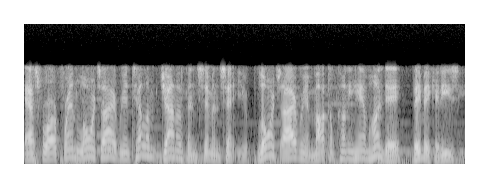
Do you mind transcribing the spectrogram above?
Ask for our friend Lawrence Ivory and tell him Jonathan Simmons sent you. Lawrence Ivory and Malcolm Cunningham Hyundai, they make it easy.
